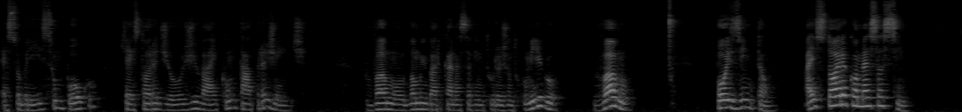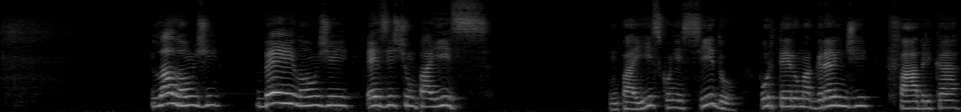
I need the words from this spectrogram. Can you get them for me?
é sobre isso um pouco que a história de hoje vai contar pra gente. Vamos, vamos embarcar nessa aventura junto comigo? Vamos? Pois então, a história começa assim. Lá longe, bem longe, existe um país. Um país conhecido por ter uma grande fábrica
